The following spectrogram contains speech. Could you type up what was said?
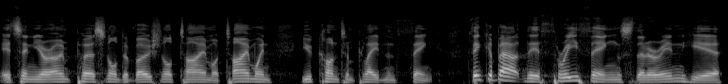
it's in your own personal devotional time or time when you contemplate and think, think about the three things that are in here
